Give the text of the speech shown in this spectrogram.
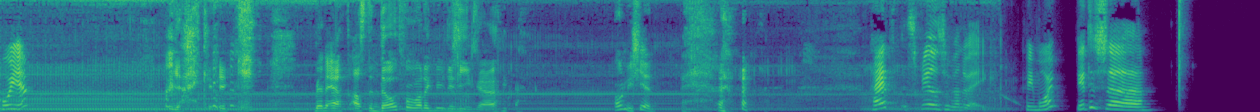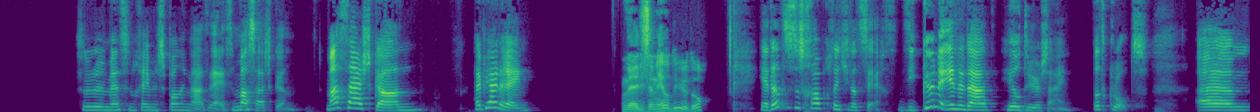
Hoor je? Ja, ik, ik ben echt als de dood voor wat ik nu te zien ga. Holy shit. Het speeltje van de week. Vind je mooi? Dit is. eh Zullen we de mensen nog even in spanning laten? Nee, het is een massage gun. Massage gun. Heb jij er een? Nee, die zijn heel duur, toch? Ja, dat is dus grappig dat je dat zegt. Die kunnen inderdaad heel duur zijn. Dat klopt. Ehm,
